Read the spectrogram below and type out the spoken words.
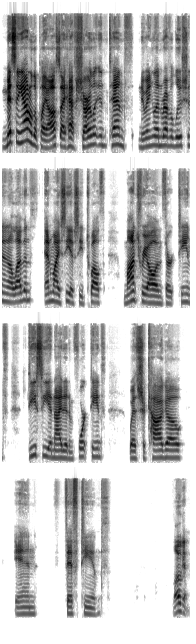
Missing out on the playoffs, I have Charlotte in 10th, New England Revolution in 11th, NYCFC 12th, Montreal in 13th, DC United in 14th, with Chicago in 15th. Logan.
